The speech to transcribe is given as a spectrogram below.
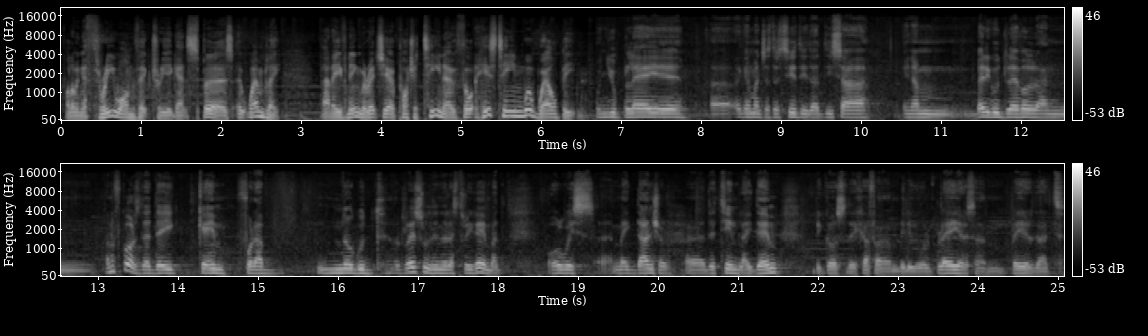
following a 3 1 victory against Spurs at Wembley. That evening, Mauricio Pochettino thought his team were well beaten. When you play uh, against Manchester City, that is uh, in a very good level, and, and of course that they came for a no good result in the last three games, but always uh, make danger uh, the team like them because they have unbelievable players and players that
